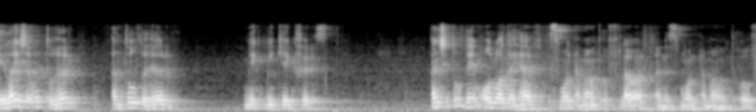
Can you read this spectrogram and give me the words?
Elijah went to her and told her, Make me cake first. And she told him, All what I have, a small amount of flour and a small amount of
